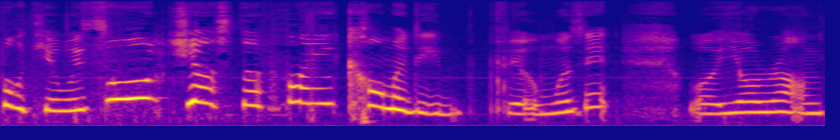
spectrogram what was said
Thought it was all just a funny comedy film, was it? Well, you're wrong.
